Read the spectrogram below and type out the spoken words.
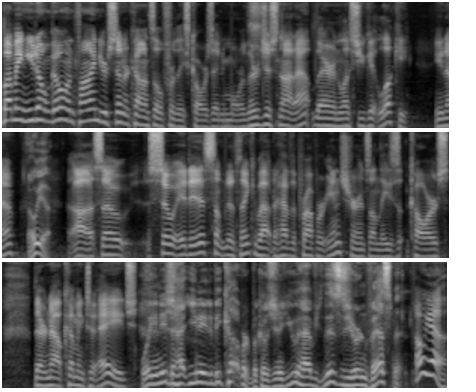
but I mean, you don't go and find your center console for these cars anymore. They're just not out there unless you get lucky. You know. Oh yeah. Uh, so so it is something to think about to have the proper insurance on these cars. They're now coming to age. Well, you need to ha- you need to be covered because you know you have this is your investment. Oh yeah.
